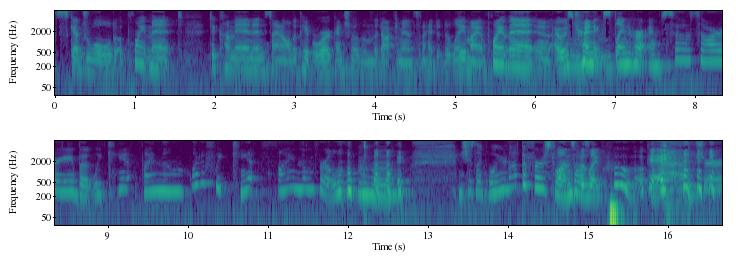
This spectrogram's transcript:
scheduled appointment to come in and sign all the paperwork and show them the documents. And I had to delay my appointment, and I was trying to mm-hmm. explain to her, "I'm so sorry, but we can't find them. What if we can't find them for a long mm-hmm. time?" And she's like, "Well, you're not the first ones." I was like, "Whew, okay." Yeah, I'm sure.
